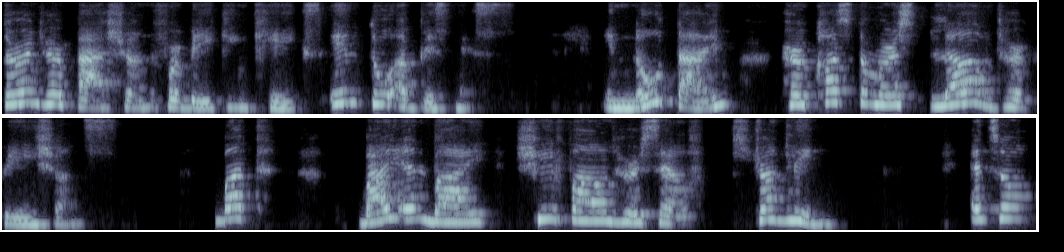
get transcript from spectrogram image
turned her passion for baking cakes into a business. In no time, her customers loved her creations. But by and by, she found herself struggling. And so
